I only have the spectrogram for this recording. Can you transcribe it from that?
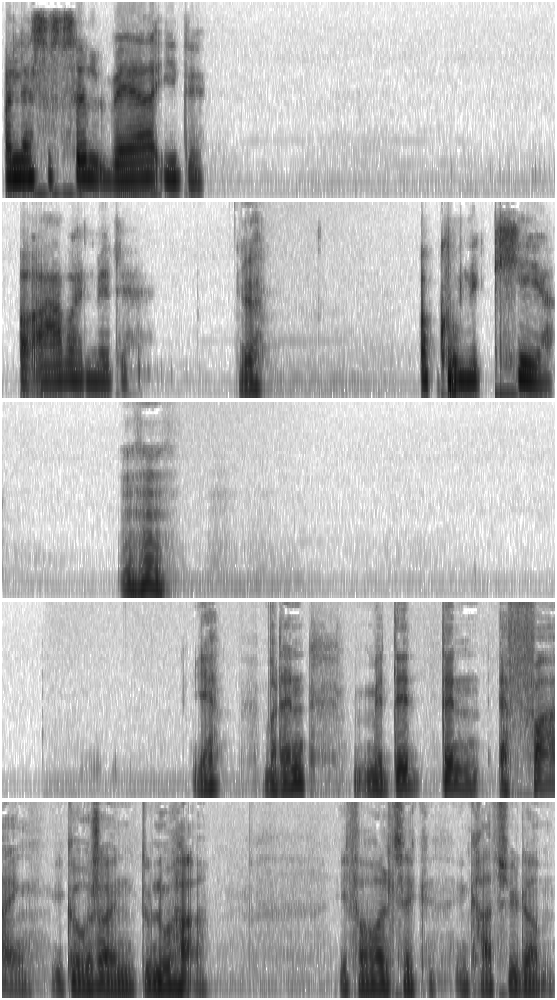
Og lade sig selv være i det. Og arbejde med det. Ja. Og kommunikere. Mhm. Ja. Hvordan med det, den erfaring i gåsøjne, du nu har i forhold til en kræftsygdom,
